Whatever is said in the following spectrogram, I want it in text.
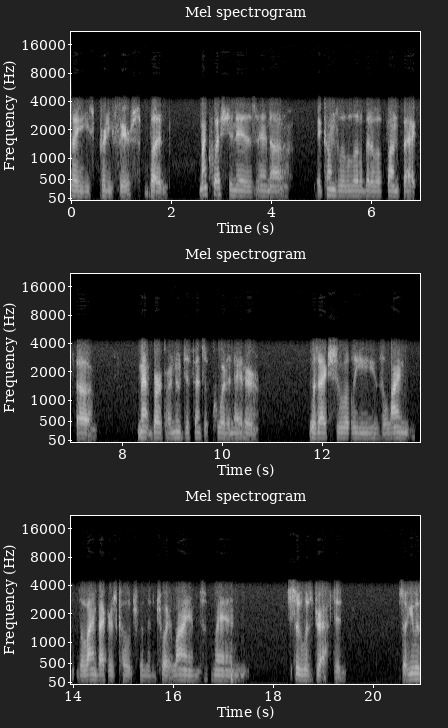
say he's pretty fierce. But my question is, and uh, it comes with a little bit of a fun fact. Uh, Matt Burke, our new defensive coordinator, was actually the line the linebackers coach for the Detroit Lions when Suh was drafted. So he was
